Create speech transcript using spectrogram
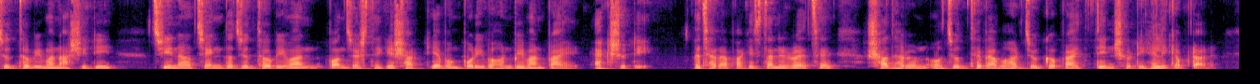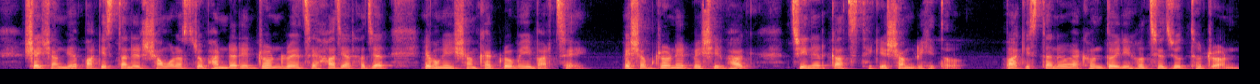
যুদ্ধ বিমান আশিটি, চীনা চেংদ যুদ্ধ বিমান পঞ্চাশ থেকে ষাটটি এবং পরিবহন বিমান প্রায় একশোটি। এছাড়া পাকিস্তানের রয়েছে সাধারণ ও যুদ্ধে ব্যবহারযোগ্য প্রায় তিনশোটি হেলিকপ্টার। সেই সঙ্গে পাকিস্তানের সমরাস্ত্র ভাণ্ডারে ড্রোন রয়েছে হাজার হাজার এবং এই সংখ্যা ক্রমেই বাড়ছে। এসব ড্রোনের বেশিরভাগ চীনের কাছ থেকে সংগৃহীত। পাকিস্তানেও এখন তৈরি হচ্ছে যুদ্ধ ড্রোন।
